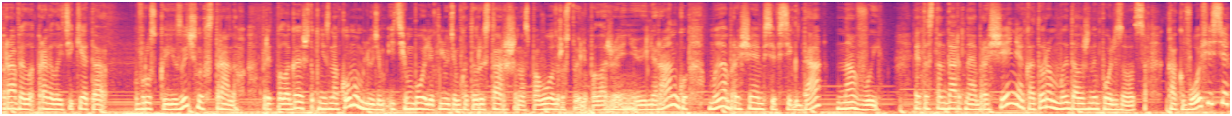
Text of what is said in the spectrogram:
правила, правила этикета в русскоязычных странах предполагает, что к незнакомым людям, и тем более к людям, которые старше нас по возрасту или положению или рангу, мы обращаемся всегда на «вы». Это стандартное обращение, которым мы должны пользоваться как в офисе,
